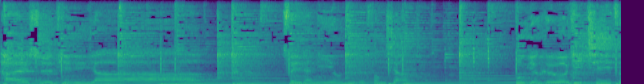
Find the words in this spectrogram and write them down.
还是天涯。虽然你有你的方向，不愿和我一起走，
